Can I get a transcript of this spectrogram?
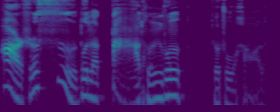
二十四吨的大铜钟就铸好了。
